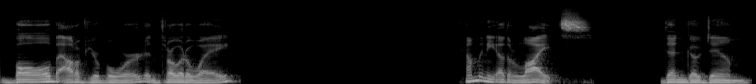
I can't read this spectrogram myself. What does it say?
bulb out of your board and throw it away, how many other lights then go dim?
